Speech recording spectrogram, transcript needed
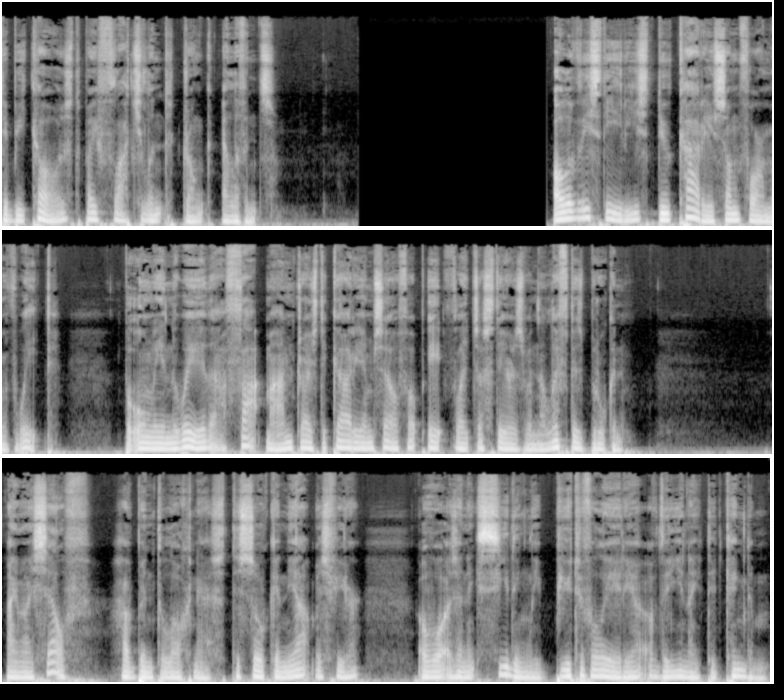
to be caused by flatulent drunk elephants. All of these theories do carry some form of weight, but only in the way that a fat man tries to carry himself up eight flights of stairs when the lift is broken. I myself have been to Loch Ness to soak in the atmosphere of what is an exceedingly beautiful area of the United Kingdom.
